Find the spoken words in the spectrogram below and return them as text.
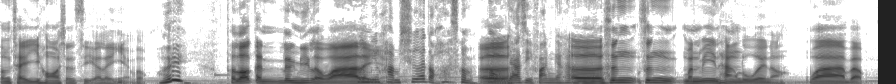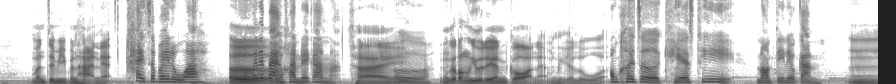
ต้องใช้ยี่ห้อฉันสีอะไรอย่างเงี้ยแบบ เฮ้ย ทะเลาะกันเรื่องนี้เหรอวะอะไรมัอนย่างมีเงี้ยความเชื่อต่อความสำเอต่ออยาสีฟันกันขนาดเออนั้นซึ่งซึ่งมันไม่มีทางรู้เลยเนาะว่าแบบมันจะมีปัญหาเนี้ยใครจะไปรู้ว่าเออก็ไม่ได้แปลงฟันด้วยกันอะ ใช่เออมันก็ต้องอยู่ด้วยกันก่อนอะมันถึงจะรู้อะออมเคยเจอเคสที่นอนเตียงเดียวกัน อืม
